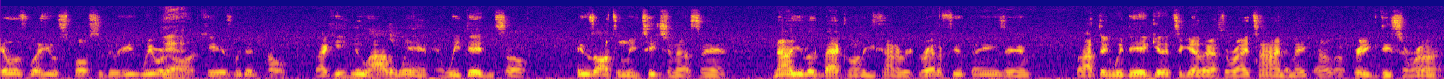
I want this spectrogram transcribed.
it was what he was supposed to do. He, we were Yeah. all kids. We didn't know. Like he knew how to win, and we didn't. So he was ultimately teaching us. And now you look back on it, you kind of regret a few things. And but I think we did get it together at the right time to make a, a pretty decent run.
